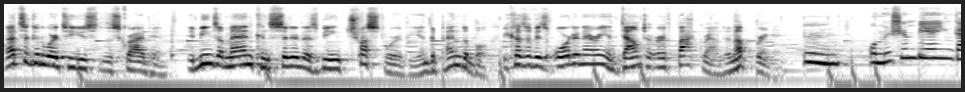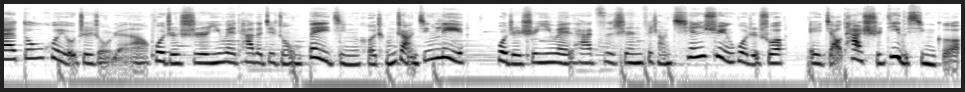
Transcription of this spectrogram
That's a good word to use to describe him. It means a man considered as being trustworthy and dependable because of his ordinary and down to earth background and upbringing. 嗯，我们身边应该都会有这种人啊，或者是因为他的这种背景和成长经历， 或者是因为他自身非常谦逊，或者说诶脚踏实地的性格，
